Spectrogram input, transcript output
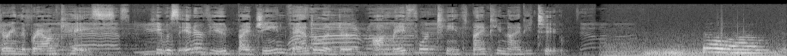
during the Brown case. He was interviewed by Jean Vandelinder on May 14, 1992. So, um,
